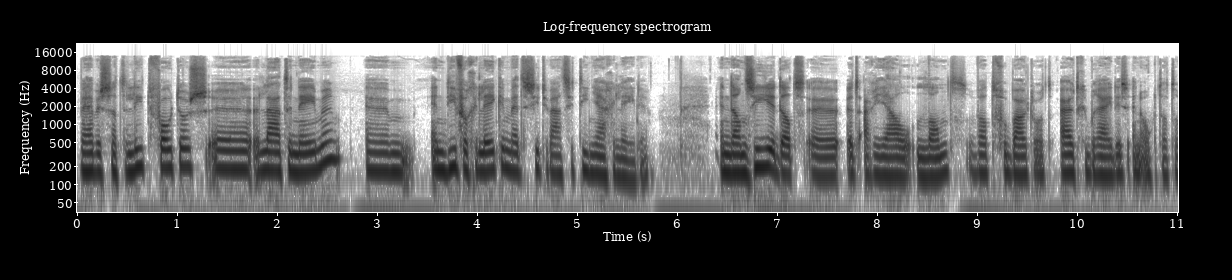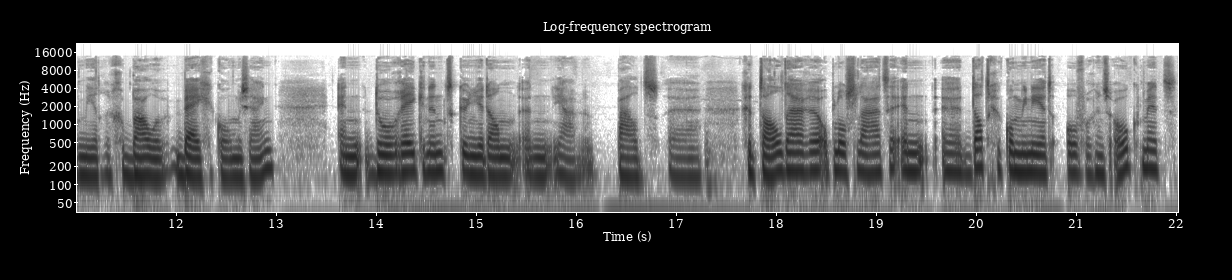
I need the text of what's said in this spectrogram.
We hebben satellietfoto's eh, laten nemen... ehm, en die vergeleken met de situatie tien jaar geleden. En dan zie je dat eh, het areaal land wat verbouwd wordt uitgebreid is... en ook dat er meerdere gebouwen bijgekomen zijn. En doorrekenend kun je dan een, ja, bepaald eh, getal daarop op loslaten. En eh, dat gecombineerd overigens ook met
